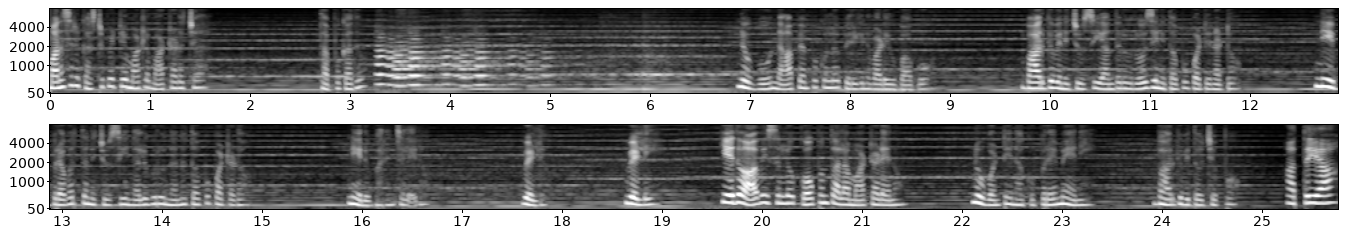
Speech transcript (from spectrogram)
మనసుని కష్టపెట్టే మాటలు మాట్లాడొచ్చా? తప్పు కదూ. నువ్వు నా పెంపకంలో పెరిగిన వాడివి బాబు. భార్గవిని చూసి అందరూ రోజీని తప్పు పట్టినట్టు. నీ ప్రవర్తన చూసి నలుగురు నన్ను తప్పు పట్టడం నేను భరించలేను. వెళ్ళు. వెళ్ళి ఏదో ఆవేశంలో కోపంతో అలా మాట్లాడాను. నువ్వంటే నాకు ప్రేమే అని భార్గవితో చెప్పు. అత్తయ్యా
